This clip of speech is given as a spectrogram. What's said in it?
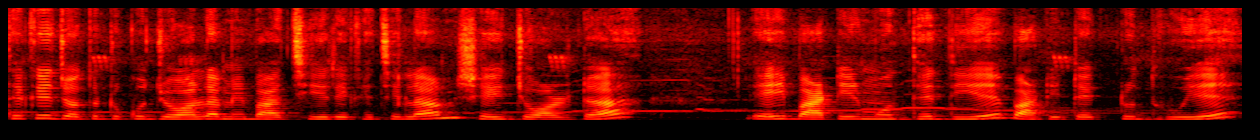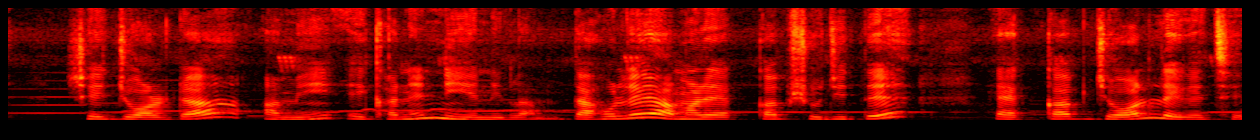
থেকে যতটুকু জল আমি বাঁচিয়ে রেখেছিলাম, সেই জলটা এই বাটির মধ্যে দিয়ে বাটিটা একটু ধুয়ে সেই জলটা আমি এখানে নিয়ে নিলাম। তাহলে আমার এক কাপ সুজিতে এক কাপ জল লেগেছে।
